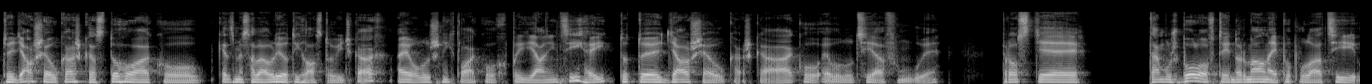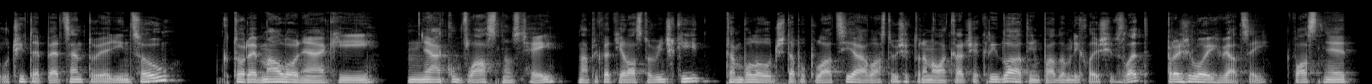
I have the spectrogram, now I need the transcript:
to je ďalšia ukážka z toho, ako keď sme sa bavili o tých lastovičkách a evolučných tlakoch pri diálnici, hej, toto je ďalšia ukážka, ako evolúcia funguje. Proste tam už bolo v tej normálnej populácii určité percento jedincov, ktoré malo nejaký, nejakú vlastnosť, hej. Napríklad tie lastovičky, tam bola určitá populácia lastoviček, ktorá mala kratšie krídla a tým pádom rýchlejší vzlet. Prežilo ich viacej. Vlastne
